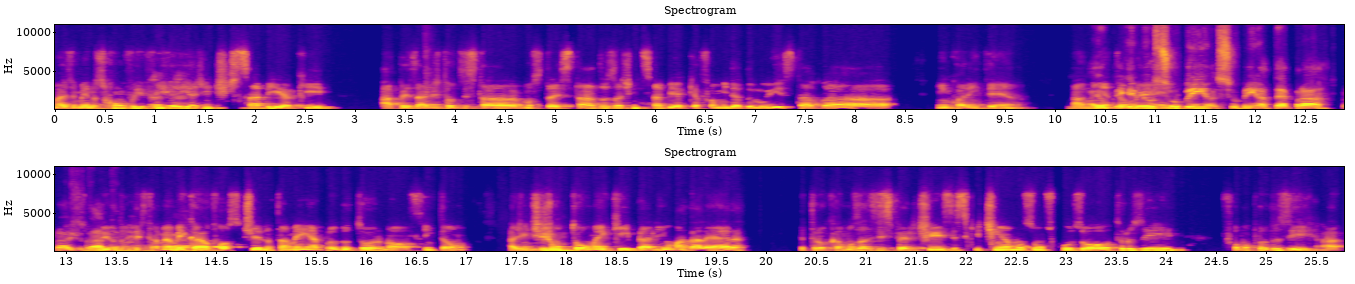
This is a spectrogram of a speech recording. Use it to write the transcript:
mais ou menos convivia e a gente sabia que, apesar de todos estarmos testados, a gente sabia que a família do Luiz estava em quarentena. A Aí eu peguei também. meu sobrinho, sobrinho até para ajudar. O também. Do também, o Micael Faustino também é produtor nosso. Então, a gente juntou uma equipe ali, uma galera, trocamos as expertises que tínhamos uns com os outros e fomos produzir. A,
